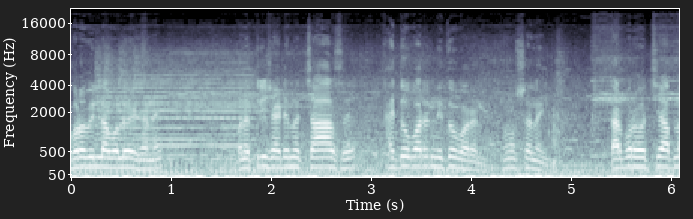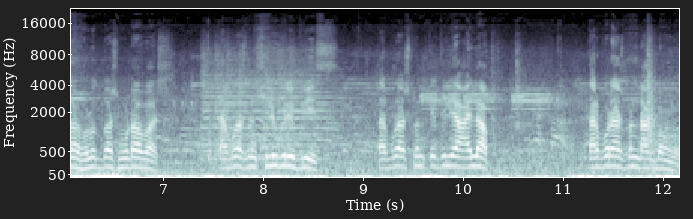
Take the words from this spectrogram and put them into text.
বড় বিল্লা বলে এখানে। মানে ত্রিশ আইটেমের চা আছে, খাইতেও পারেন, নিতেও পারেন, সমস্যা নেই। তারপরে হচ্ছে আপনার হলুদ বাস মোটা বাস তারপরে আসবেন শিলিগুড়ি ব্রিজ তারপরে আসবেন তেঁতুলিয়া আইলাপ। তারপরে আসবেন ডাকবাংলো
